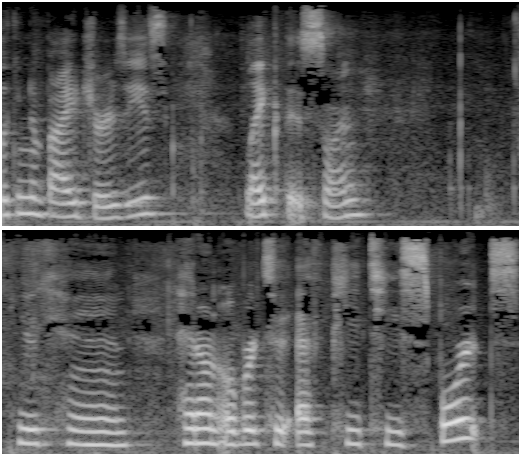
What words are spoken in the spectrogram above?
Looking to buy jerseys like this one, you can head on over to FPT Sports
